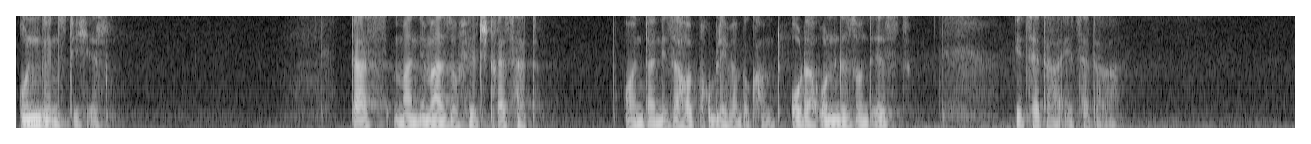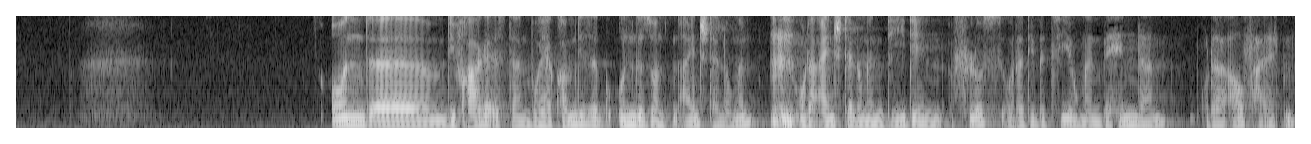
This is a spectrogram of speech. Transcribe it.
ungünstig ist, dass man immer so viel Stress hat und dann diese Hautprobleme bekommt oder ungesund ist, etc. etc. Und äh, die Frage ist dann, woher kommen diese ungesunden Einstellungen oder Einstellungen, die den Fluss oder die Beziehungen behindern oder aufhalten?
